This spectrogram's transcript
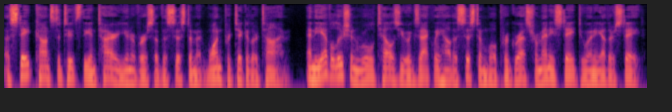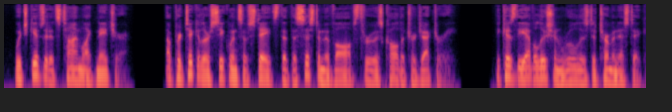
A state constitutes the entire universe of the system at one particular time, and the evolution rule tells you exactly how the system will progress from any state to any other state, which gives it its time like nature. A particular sequence of states that the system evolves through is called a trajectory. Because the evolution rule is deterministic,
